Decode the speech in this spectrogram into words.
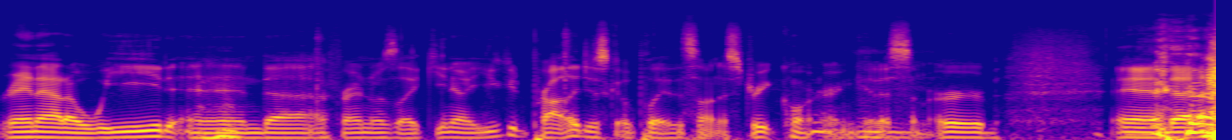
Ran out of weed, Mm-hmm. and uh, a friend was like, you know, you could probably just go play this on a street corner and get us Mm. some herb, and uh,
